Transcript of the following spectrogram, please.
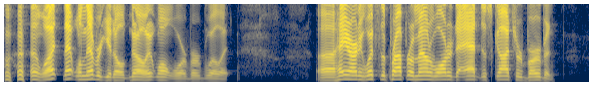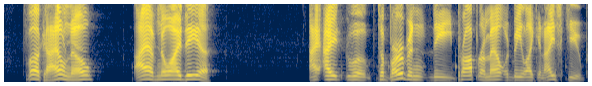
what? That will never get old. No, it won't, Warbird, will it? Uh, hey, Arnie, what's the proper amount of water to add to scotch or bourbon? Fuck, I don't know. I have no idea. I, I well, to bourbon, the proper amount would be like an ice cube.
